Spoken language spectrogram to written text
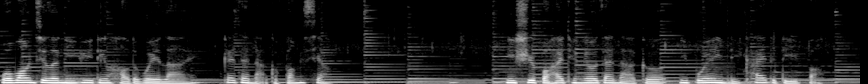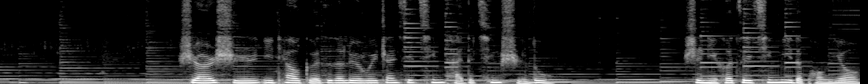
我忘记了你预定好的未来该在哪个方向。你是否还停留在哪个你不愿意离开的地方？是儿时一跳格子的略微沾些青苔的青石路。是你和最亲密的朋友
